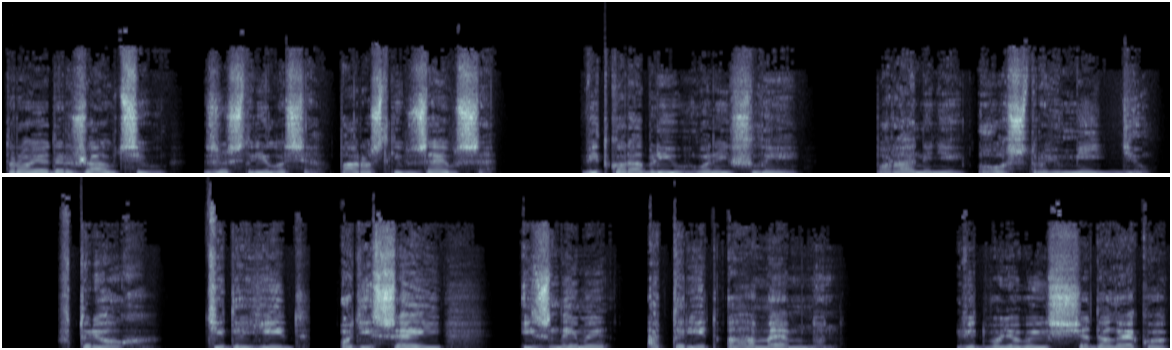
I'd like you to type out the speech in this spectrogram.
троє державців зустрілося паростків Зевса. Від кораблів вони йшли, поранені гострою міддю. Втрьох Тідеїд, Одіссей, і з ними Атріт Агамемнон. Від бойовища далеко,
